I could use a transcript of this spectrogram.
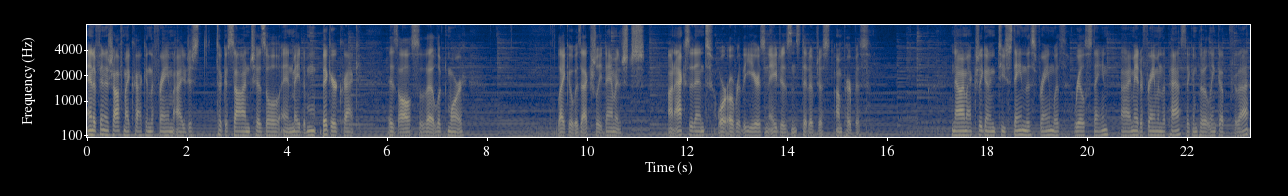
And to finish off my crack in the frame, I just took a saw and chisel and made a bigger crack is all so that it looked more like it was actually damaged on accident or over the years and ages instead of just on purpose. Now I'm actually going to stain this frame with real stain. Uh, I made a frame in the past, I can put a link up for that.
